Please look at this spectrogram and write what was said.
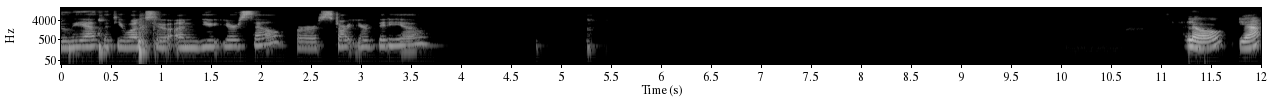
Juliet, if you want to unmute yourself or start your video. Hello, yeah,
